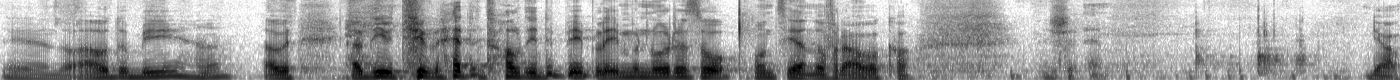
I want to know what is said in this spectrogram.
Die sind auch dabei. Aber die, die werden halt in der Bibel immer nur so, und sie haben noch Frauen gehabt. Ja.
